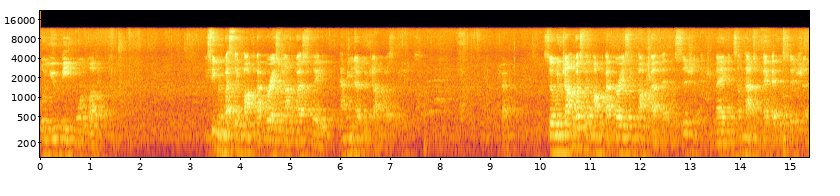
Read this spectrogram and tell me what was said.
will you be more loving? You see, when Wesley talked about grace, John Wesley, how many you know who John Wesley is? Okay. So when John Wesley talked about grace, he talked about that decision that you make, and sometimes we make that decision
